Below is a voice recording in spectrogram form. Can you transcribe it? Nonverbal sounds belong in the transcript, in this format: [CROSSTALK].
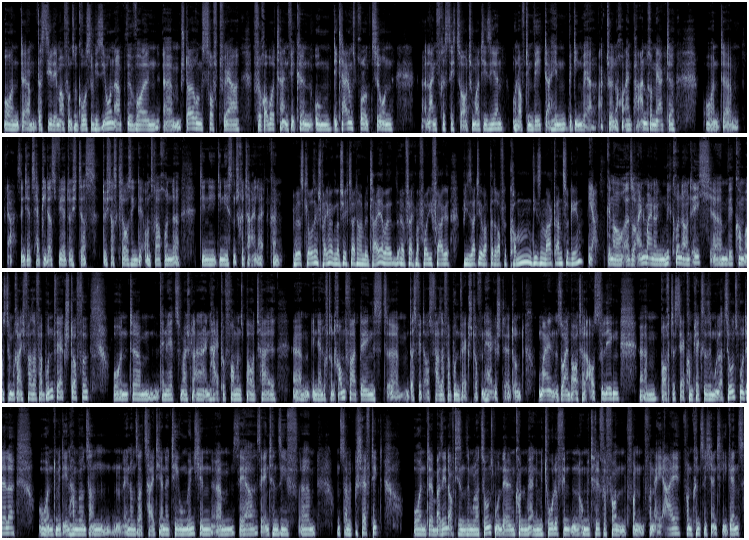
Und ähm, das zielt eben auf unsere große Vision ab. Wir wollen ähm, Steuerungssoftware für Roboter entwickeln, um die Kleidungsproduktion langfristig zu automatisieren. Und auf dem Weg dahin bedienen wir aktuell noch ein paar andere Märkte und ähm, ja, sind jetzt happy, dass wir durch das, durch das Closing unserer Runde die, die nächsten Schritte einleiten können. Über das Closing sprechen wir natürlich gleich noch im Detail, aber äh, vielleicht mal vor die Frage, wie seid ihr überhaupt darauf gekommen, diesen Markt anzugehen? Ja, genau. Also eine meiner Mitgründer und ich, ähm, wir kommen aus dem Bereich Faserverbundwerkstoffe und ähm, wenn du jetzt zum Beispiel an ein High-Performance-Bauteil ähm, in der Luft- und Raumfahrt denkst, ähm, das wird aus Faserverbundwerkstoffen hergestellt und um ein, so ein Bauteil auszulegen, ähm, braucht es sehr komplexe Simulationsmodelle und mit denen haben wir uns an, in unserer Zeit hier an der TU München ähm, sehr, sehr intensiv ähm, uns damit beschäftigt. Und äh, basierend auf diesen Simulationsmodellen konnten wir eine Methode finden, um mit Hilfe von, von, von AI, von künstlicher Intelligenz,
